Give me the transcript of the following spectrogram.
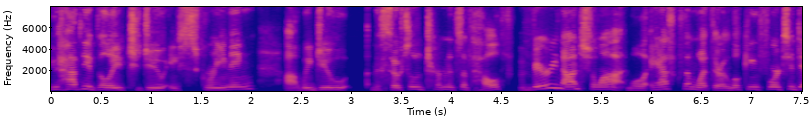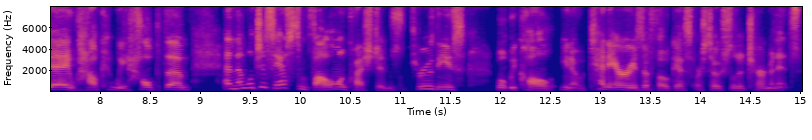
you have the ability to do a screening. Uh, we do the social determinants of health very nonchalant. We'll ask them what they're looking for today. How can we help them? And then we'll just ask some follow-on questions through these, what we call, you know, 10 areas of focus or social determinants.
